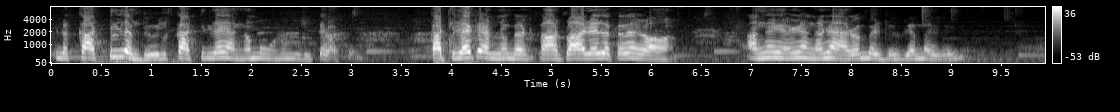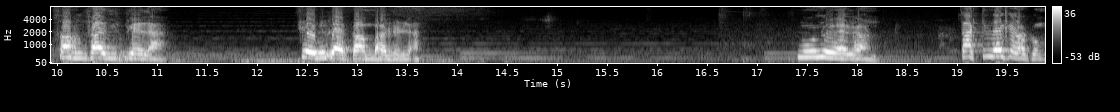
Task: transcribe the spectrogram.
പിന്നെ കട്ടിലുണ്ട് ഒരു കട്ടിലെ ഞങ്ങൾ മൂന്നും കൂടി കിടക്കും. കട്ടിലെ കിടന്നു കാട്ടാലയിലൊക്കെ വെള്ളമാണ്. അങ്ങനെയാണ് ഞങ്ങൾ നേരം വെളുപ്പിക്കാൻ വരുന്നത് സംസാരിക്കില്ല ചെവി കേൾക്കാൻ പാടില്ല. മൂന്ന് പേരാണ്. കട്ടിലേ കിടക്കും.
